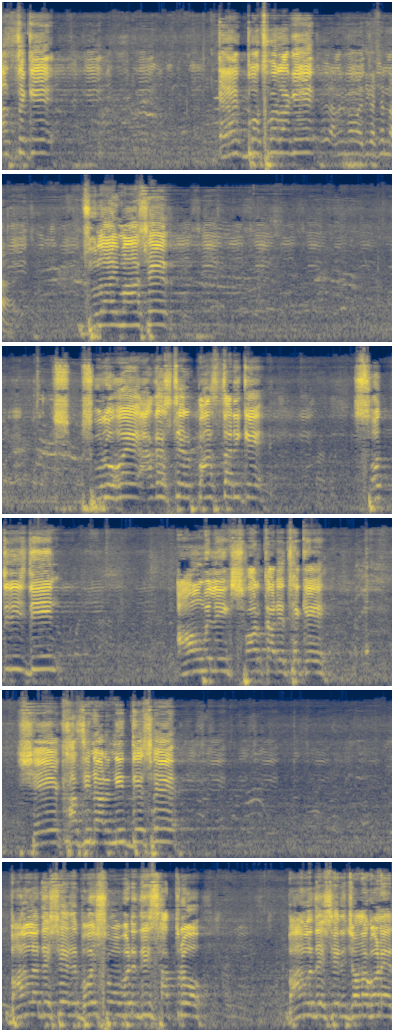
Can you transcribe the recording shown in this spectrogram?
আজ থেকে এক বছর আগে জুলাই মাসের শুরু হয়ে আগস্টের পাঁচ তারিখে ছত্রিশ দিন আওয়ামী লীগ সরকারে থেকে শেখ হাসিনার নির্দেশে বাংলাদেশের বৈষম্য বিরোধী ছাত্র বাংলাদেশের জনগণের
